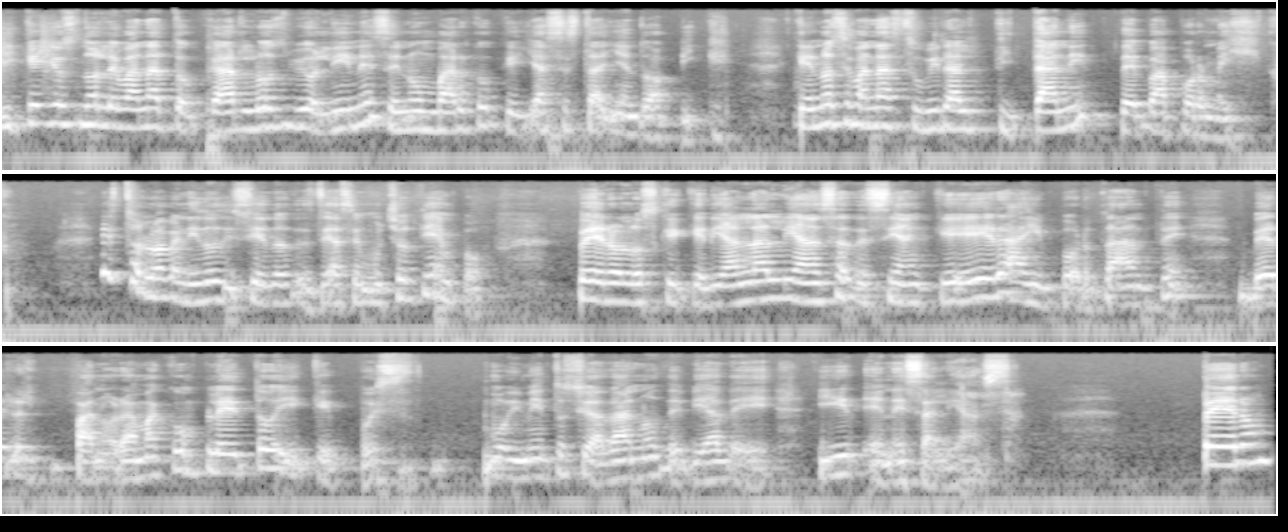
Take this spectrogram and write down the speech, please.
y que ellos no le van a tocar los violines en un barco que ya se está yendo a pique, que no se van a subir al Titanic de Va por México. Esto lo ha venido diciendo desde hace mucho tiempo, pero los que querían la alianza decían que era importante ver el panorama completo y que pues Movimiento Ciudadano debía de ir en esa alianza. Pero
